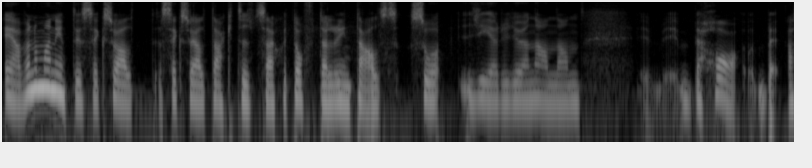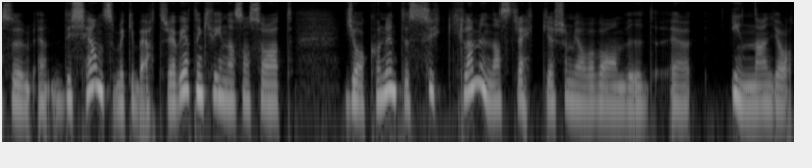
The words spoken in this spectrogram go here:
även om man inte är sexuellt, sexuellt aktivt särskilt ofta eller inte alls, så ger det ju en annan eh, beha, be, alltså, eh, det känns så mycket bättre. Jag vet en kvinna som sa att jag kunde inte cykla mina sträckor som jag var van vid eh, innan jag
